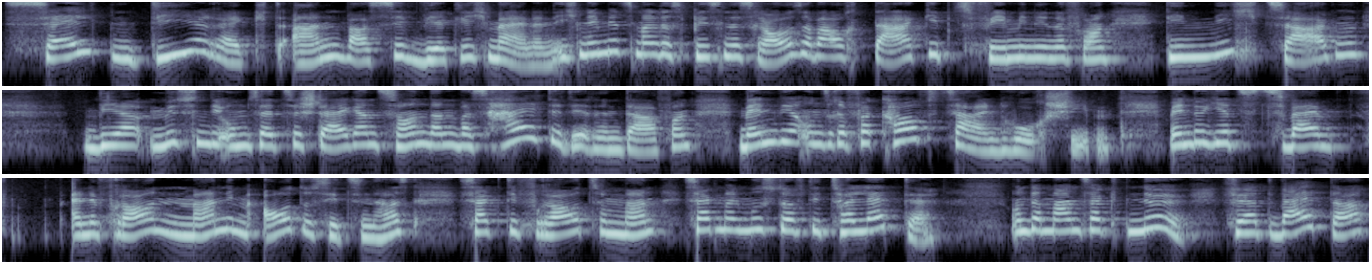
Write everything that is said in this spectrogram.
selten direkt an, was sie wirklich meinen. Ich nehme jetzt mal das Business raus, aber auch da gibt's feminine Frauen, die nicht sagen, wir müssen die Umsätze steigern, sondern was haltet ihr denn davon, wenn wir unsere Verkaufszahlen hochschieben? Wenn du jetzt zwei eine Frau und einen Mann im Auto sitzen hast, sagt die Frau zum Mann, sag mal, musst du auf die Toilette? Und der Mann sagt, nö, fährt weiter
